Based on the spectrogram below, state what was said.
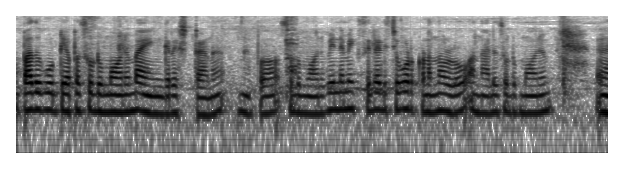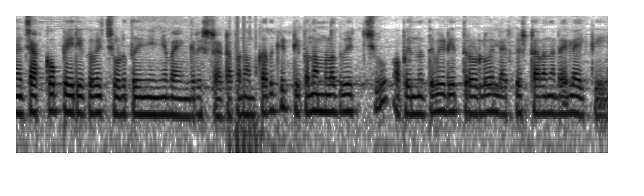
അപ്പോൾ അത് കൂട്ടി അപ്പോൾ സുടുമോനും ഭയങ്കര ഇഷ്ടമാണ് അപ്പോൾ സുടുമോന് പിന്നെ മിക്സിയിൽ അടിച്ച് കൊടുക്കണം എന്നുള്ളൂ എന്നാലും സുടുമോനും ചക്കുപ്പേരിയൊക്കെ വെച്ച് കൊടുത്തു കഴിഞ്ഞ് കഴിഞ്ഞാൽ ഭയങ്കര ഇഷ്ടമായിട്ട് അപ്പോൾ നമുക്കത് കിട്ടിയപ്പോൾ നമ്മളത് വെച്ചു. അപ്പോൾ ഇന്നത്തെ വീഡിയോ ഇത്രേ ഉള്ളൂ. എല്ലാവർക്കും ഇഷ്ടമാകുന്നുണ്ടെങ്കിൽ ലൈക്ക് ചെയ്യുക.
